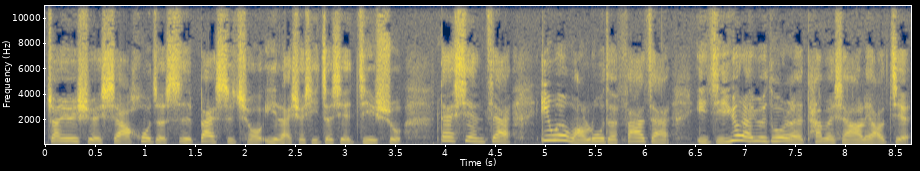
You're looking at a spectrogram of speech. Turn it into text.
专业学校或者是拜师求艺来学习这些技术。但现在，因为网络的发展以及越来越多人他们想要了解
